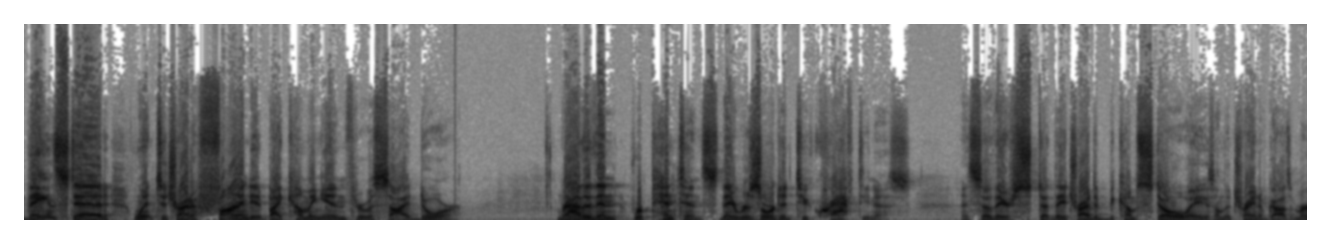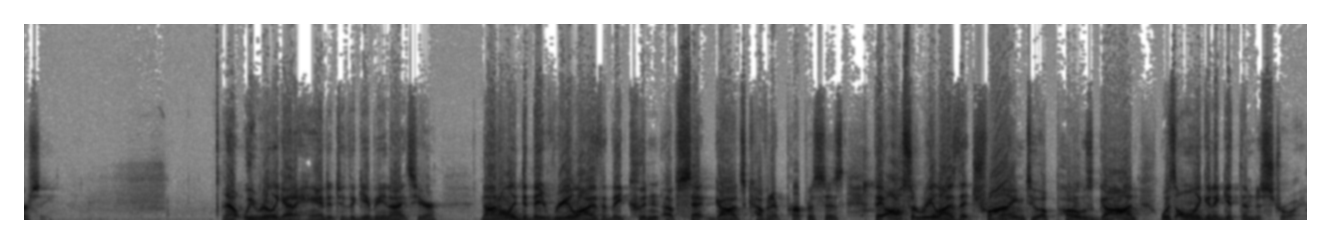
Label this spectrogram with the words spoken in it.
they instead went to try to find it by coming in through a side door. Rather than repentance, they resorted to craftiness. And so they, they tried to become stowaways on the train of God's mercy. Now, we really got to hand it to the Gibeonites here. Not only did they realize that they couldn't upset God's covenant purposes, they also realized that trying to oppose God was only going to get them destroyed.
